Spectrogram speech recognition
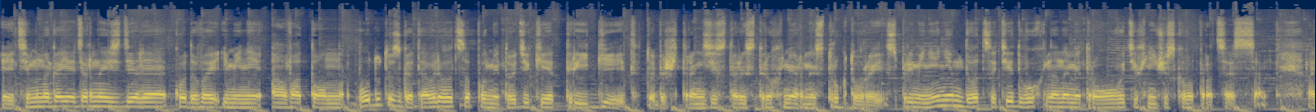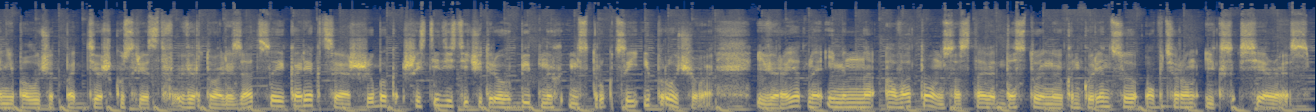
Эти многоядерные изделия, кодовое имени Avaton, будут изготавливаться по методике 3-gate, то бишь транзисторы с трехмерной структурой, с применением 22-нанометрового технического процесса. Они получат поддержку средств виртуализации, коррекции ошибок, 64-битных инструкций и прочего. И, вероятно, именно Avaton составит достойную конкуренцию Opteron X Series.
